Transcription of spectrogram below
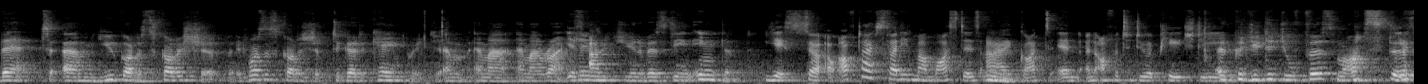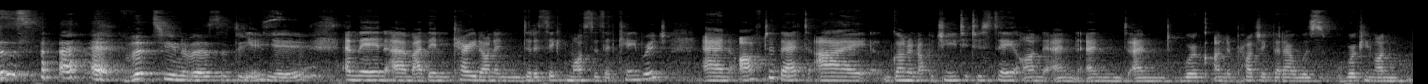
that um, you got a scholarship. It was a scholarship to go to Cambridge. Am, am I am I right? Yes, Cambridge University in England. Yes. So after I studied my masters, I got an, an offer to do a PhD. Because you did your first masters at Wits University. Yes. Yes. And then um, I then carried on and did a second master's at Cambridge. And after that, I got an opportunity to stay on and, and, and work on a project that I was working on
